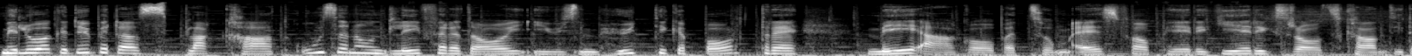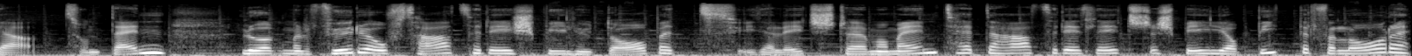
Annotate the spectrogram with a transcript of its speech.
Wir schauen über das Plakat raus und liefern euch in unserem heutigen Porträt mehr Angaben zum SVP-Regierungsratskandidat. Und dann schauen wir vorher auf das HCD-Spiel heute Abend. In den letzten Moment hat der HCD das letzte Spiel ja bitter verloren.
